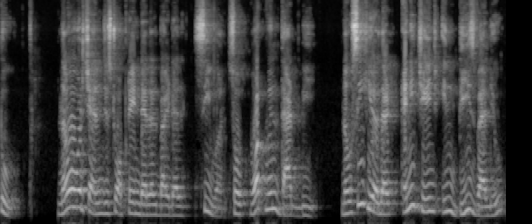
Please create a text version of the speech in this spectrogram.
2. Now our challenge is to obtain del L by del C1. So what will that be? Now see here that any change in these value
